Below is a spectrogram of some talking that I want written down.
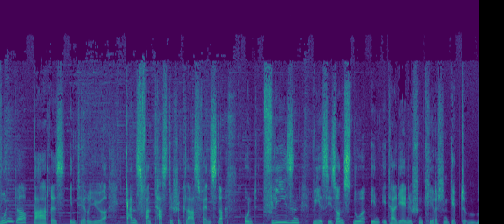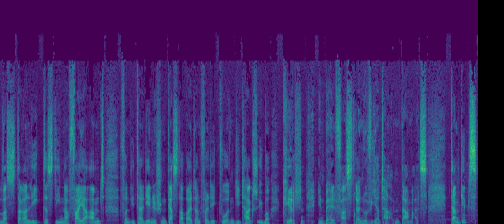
Wunderbares Interieur, ganz fantastische Glasfenster und Fliesen, wie es sie sonst nur in italienischen Kirchen gibt. Was daran liegt, dass die nach Feierabend von italienischen Gastarbeitern verlegt wurden, die tagsüber Kirchen in Belfast renoviert haben damals. Dann gibt's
